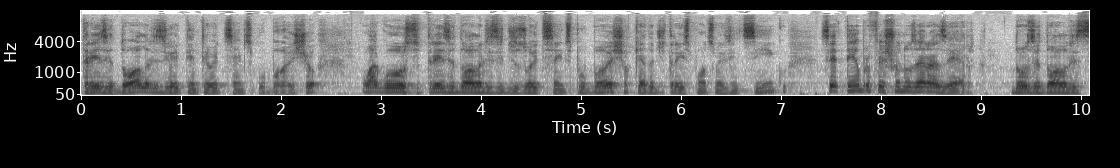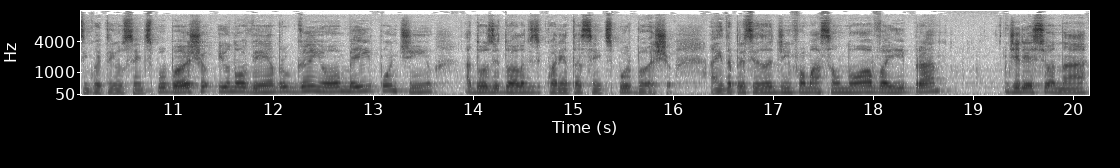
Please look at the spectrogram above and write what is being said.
13 dólares e 88 centos por bushel. O agosto, 13 dólares e 18 centos por bushel, queda de 3 pontos mais 25. Setembro fechou no 0 a 0, 12 dólares e 51 centos por bushel. E o novembro ganhou meio pontinho a 12 dólares e 40 centos por bushel. Ainda precisa de informação nova aí para direcionar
